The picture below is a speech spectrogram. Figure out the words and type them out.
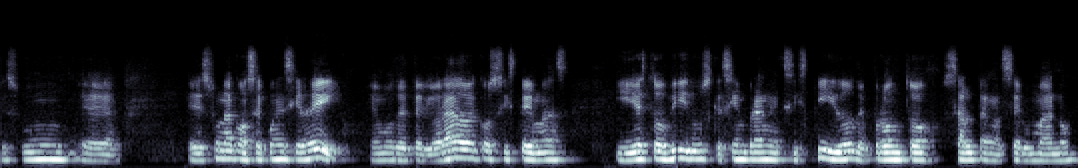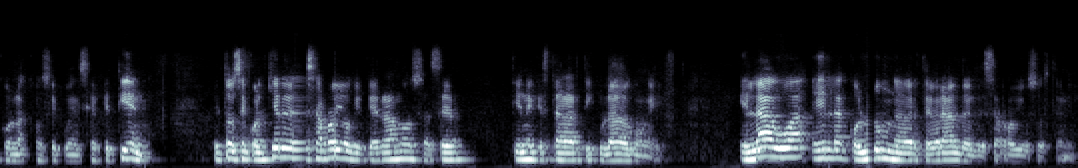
es, un, eh, es una consecuencia de ello. Hemos deteriorado ecosistemas, y estos virus que siempre han existido de pronto saltan al ser humano con las consecuencias que tienen. Entonces, cualquier desarrollo que queramos hacer tiene que estar articulado con ello. El agua es la columna vertebral del desarrollo sostenible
